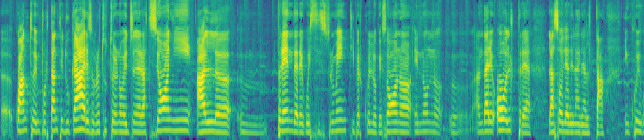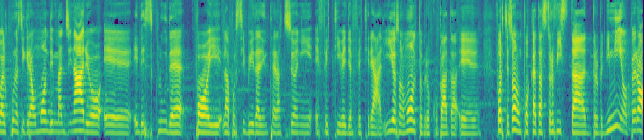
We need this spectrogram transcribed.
uh, quanto è importante educare soprattutto le nuove generazioni al um, prendere questi strumenti per quello che sono e non andare oltre la soglia della realtà, in cui qualcuno si crea un mondo immaginario e, ed esclude poi la possibilità di interazioni effettive di affetti reali. Io sono molto preoccupata e forse sono un po' catastrofista proprio di mio, però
